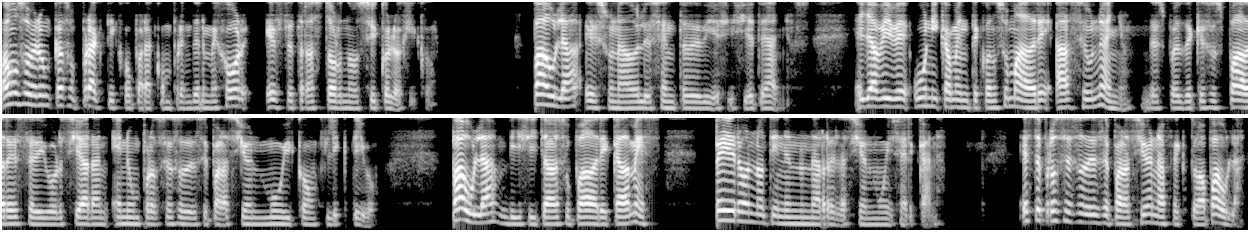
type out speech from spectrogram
Vamos a ver un caso práctico para comprender mejor este trastorno psicológico. Paula es una adolescente de 17 años. Ella vive únicamente con su madre hace un año, después de que sus padres se divorciaran en un proceso de separación muy conflictivo. Paula visita a su padre cada mes, pero no tienen una relación muy cercana. Este proceso de separación afectó a Paula,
